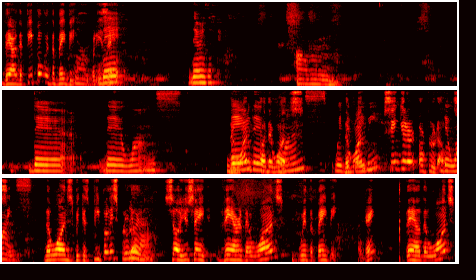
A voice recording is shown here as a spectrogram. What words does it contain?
They are the people with the baby. No, What do you say? they. There's the people. Um, the the ones. The They're one the or the ones? with The the, one, baby. singular or plural? The ones. The ones, because people is plural. Plural. So you say they are the ones with the baby. Okay? They are the ones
